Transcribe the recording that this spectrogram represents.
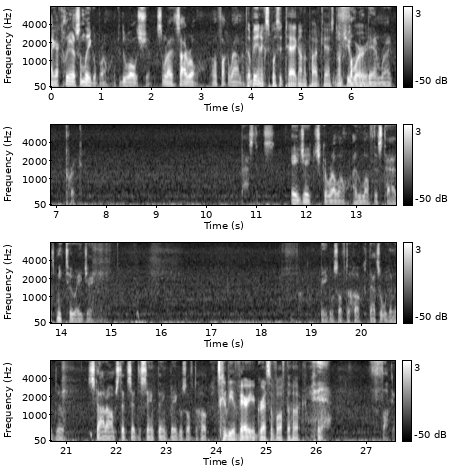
I got clearance from legal, bro. I can do all this shit. That's what I, that's how I roll. I don't fuck around. There'll be an explicit tag on the podcast. Don't you Fucking worry. Damn right, prick. Bastards. AJ Chicarello. I love this Taz. Me too, AJ. Bagels off the hook. That's what we're gonna do. Scott Armstead said the same thing. Bagels off the hook. It's gonna be a very aggressive off the hook. Yeah. Fucking.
